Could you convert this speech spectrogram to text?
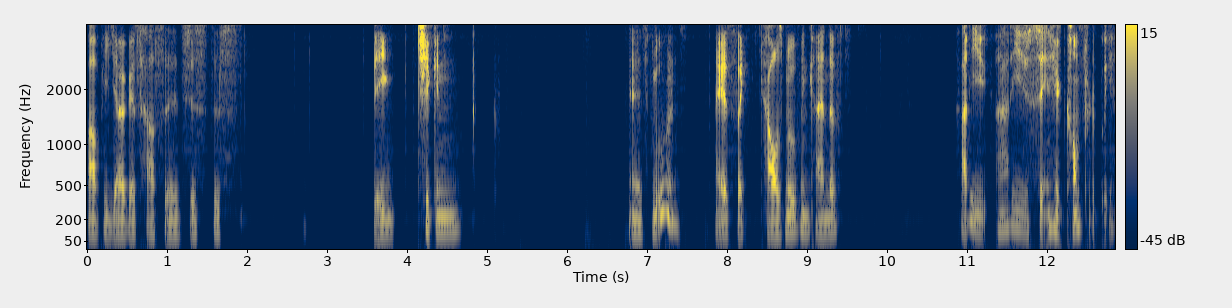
Baba Yaga's house. It's just this big chicken. And it's moving. I guess like how's moving kind of. How do you how do you just sit in here comfortably?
